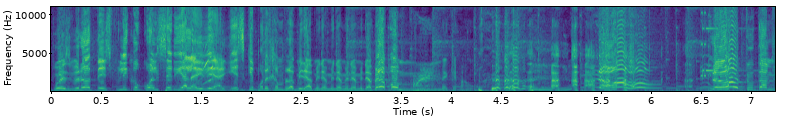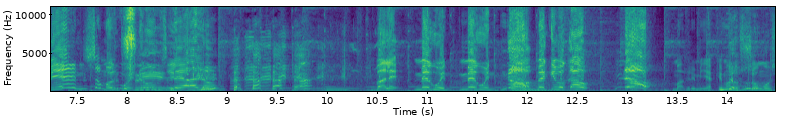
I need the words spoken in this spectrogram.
Pues bro, te explico cuál sería la idea Y es que, por ejemplo, mira, mira, mira, mira, mira pero, ¡pum! Me he quemado ¡No! ¡No! ¡Tú también! Somos muy Sí. noobs, léalo Vale, Megwin, Megwin ¡No! ¡Me he equivocado! ¡No! Madre mía, qué malos somos.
